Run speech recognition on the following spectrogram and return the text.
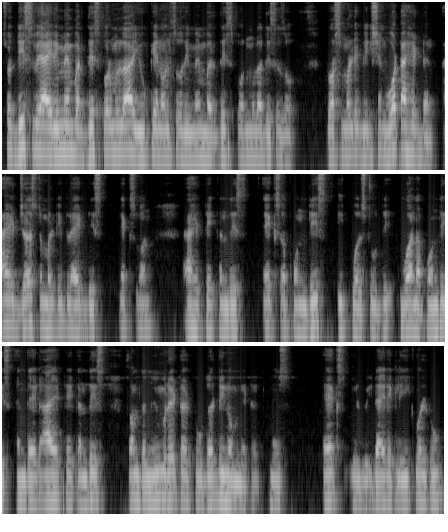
so this way i remember this formula. You can also remember this formula. This is a cross multiplication. What i had done i had just multiplied this x1 i had taken this x upon this equals to the 1 upon this and then i had taken this from the numerator to the denominator. Means x will be directly equal to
